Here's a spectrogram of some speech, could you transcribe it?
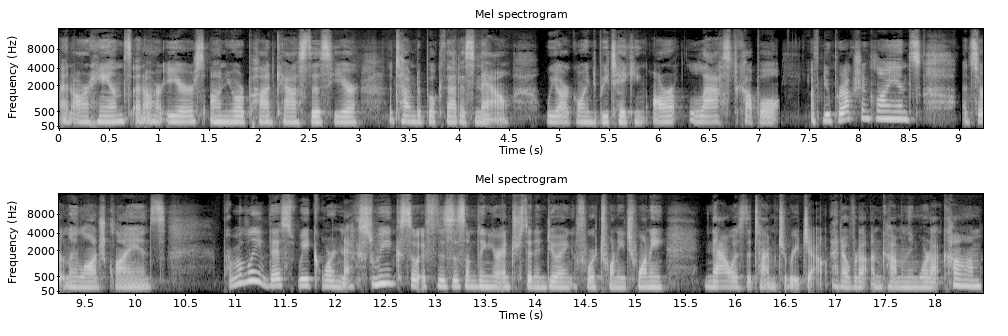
and our hands and our ears on your podcast this year, the time to book that is now. We are going to be taking our last couple of new production clients and certainly launch clients probably this week or next week. So if this is something you're interested in doing for 2020, now is the time to reach out. Head over to uncommonlymore.com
